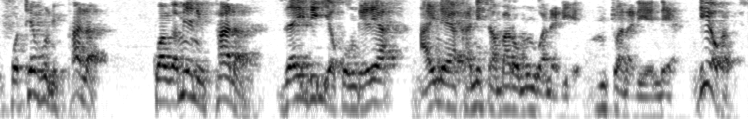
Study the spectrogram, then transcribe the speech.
upotevu ni pana. Kuangamia ni pana zaidi ya kuongelea aina ya kanisa ambalo Mungu analie mtu analiendea. Ndio kabisa.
